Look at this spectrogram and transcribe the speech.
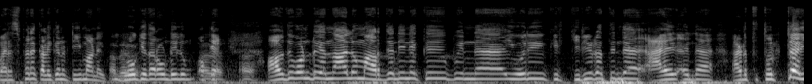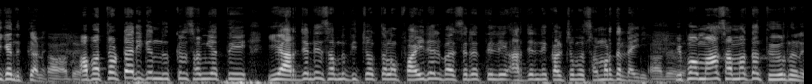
പരസ്പരം കളിക്കുന്ന ടീമാണ്. യോഗ്യത റൗണ്ടിലും ഒക്കെ. അതുകൊണ്ട് എന്നാലും അർജന്റീനക്ക് പിന്നെ ഈ ഒരു കിരീടത്തിന്റെ അടുത്ത് തൊട്ടരിക്കാൻ നിൽക്കുകയാണ് അപ്പൊ തൊട്ടരിക്കാൻ നിൽക്കുന്ന സമയത്ത് ഈ അർജന്റീന സംബന്ധിച്ചിടത്തോളം ഫൈനൽ മത്സരത്തിൽ അർജന്റീന കളിച്ചപ്പോൾ സമ്മർദ്ദം ഉണ്ടായി. ഇപ്പൊ ഇപ്പം ആ സമ്മർദ്ദം തീർന്നത്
